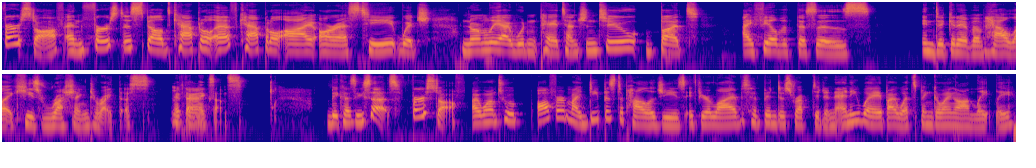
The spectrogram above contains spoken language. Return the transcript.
First off, and first is spelled capital F, capital I, R S T, which normally I wouldn't pay attention to, but I feel that this is indicative of how like he's rushing to write this, if that makes sense. Because he says, First off, I want to offer my deepest apologies if your lives have been disrupted in any way by what's been going on lately.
